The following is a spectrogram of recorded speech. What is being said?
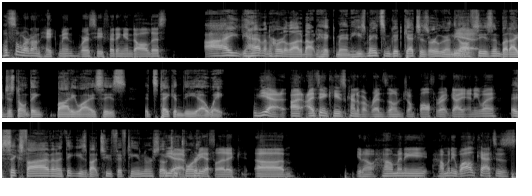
what's the word on Hickman? Where's he fitting into all this? I haven't heard a lot about Hickman. He's made some good catches earlier in the Yeah. offseason, but I just don't think body wise he's it's taken the uh, weight. Yeah, I, I think he's kind of a red zone jump ball threat guy anyway. He's six five, and I think he's about two fifteen or so. yeah, 220. pretty athletic. Um, you know how many how many Wildcats is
